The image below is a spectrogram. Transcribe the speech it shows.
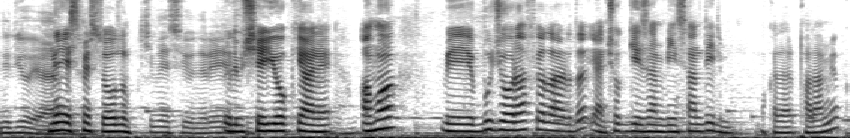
ne diyor ya? Ne esmesi oğlum? Kim esiyor nereye Öyle bir şey yok yani. Ama e, bu coğrafyalarda yani çok gezen bir insan değilim. O kadar param yok.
